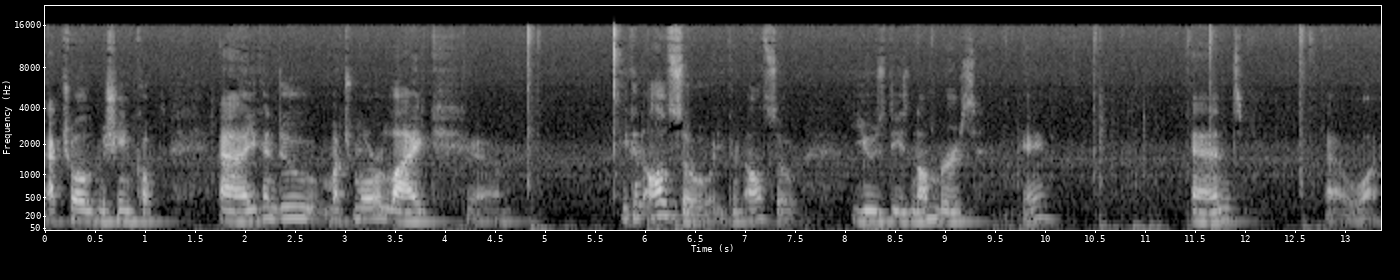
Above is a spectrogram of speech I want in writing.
actual machine code. uh, you can do much more like uh, you can also you can also use these numbers okay? And uh, what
